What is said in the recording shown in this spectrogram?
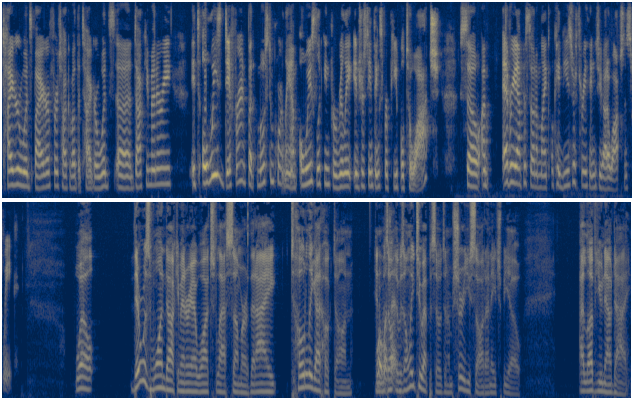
Tiger Woods biographer talk about the Tiger Woods uh, documentary. It's always different, but most importantly, I'm always looking for really interesting things for people to watch. So I'm every episode, I'm like, okay, these are three things you got to watch this week. Well, there was one documentary I watched last summer that I totally got hooked on. And it was, was it? it was only two episodes, and I'm sure you saw it on HBO. I Love You Now Die.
